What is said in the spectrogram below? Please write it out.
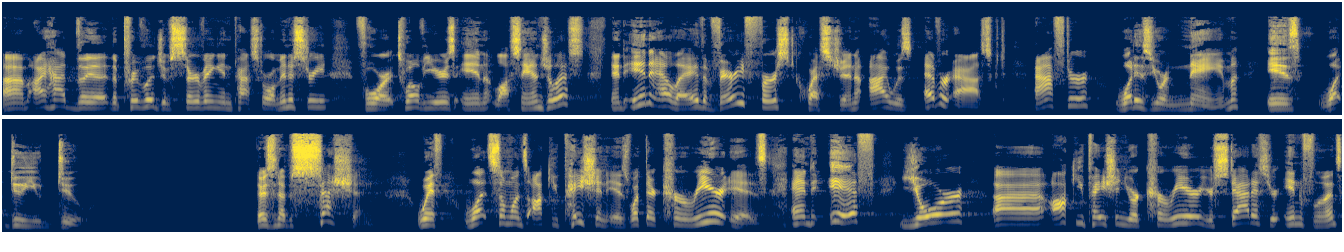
Um, I had the, the privilege of serving in pastoral ministry for 12 years in Los Angeles. And in LA, the very first question I was ever asked after what is your name is what do you do? There's an obsession with what someone's occupation is, what their career is. And if your uh, occupation, your career, your status, your influence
